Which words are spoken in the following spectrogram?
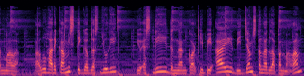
malam. Lalu hari Kamis 13 Juli USD dengan core PPI di jam setengah 8 malam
